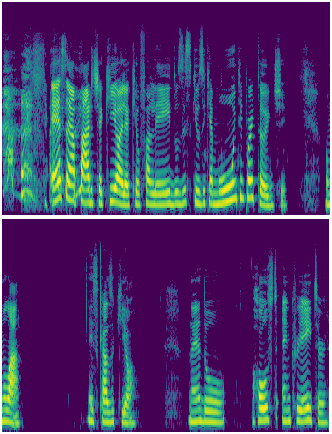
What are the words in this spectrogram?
Essa é a parte aqui, olha, que eu falei dos skills e que é muito importante. Vamos lá. Nesse caso aqui, ó, né, do host and creator.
